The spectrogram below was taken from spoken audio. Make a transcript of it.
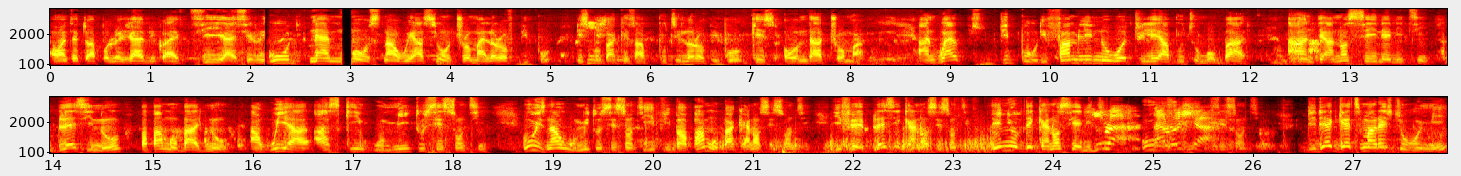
I wanted to apologize because I see, I see good nine months now. We are seeing on trauma a lot of people. This Mohbad case have put a lot of people case on that trauma, and while people, the family know what really happened to Mohbad, and they are not saying anything. Bless you know, Papa Mohbad know, and we are asking Wumi to say something. Who is now Wumi to say something? If Papa Mohbad cannot say something, if a blessing cannot say something, any of them cannot say anything. Zura, Who is to say something? Did they get married to Wumi?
